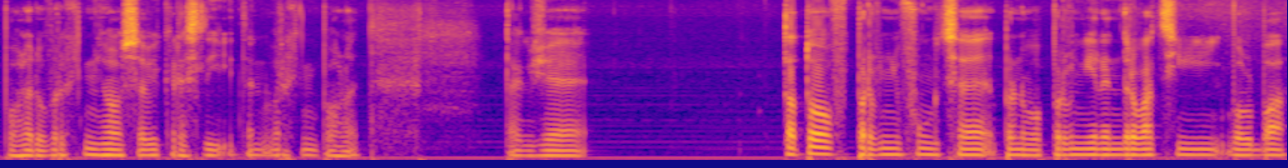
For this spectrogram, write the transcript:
pohledu vrchního se vykreslí i ten vrchní pohled. Takže tato v první funkce, nebo první renderovací volba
